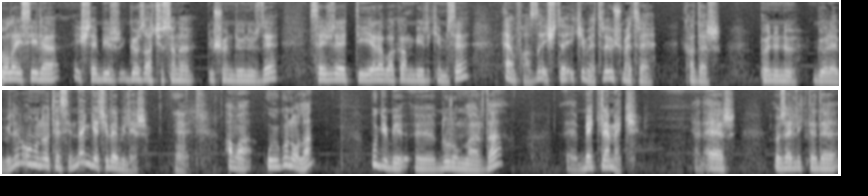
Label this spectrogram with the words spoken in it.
Dolayısıyla işte bir göz açısını düşündüğünüzde secde ettiği yere bakan bir kimse en fazla işte 2 metre 3 metre kadar önünü görebilir. Onun ötesinden geçilebilir. Evet. Ama uygun olan bu gibi e, durumlarda e, beklemek. Yani eğer özellikle de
